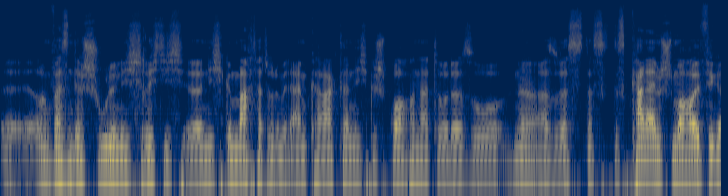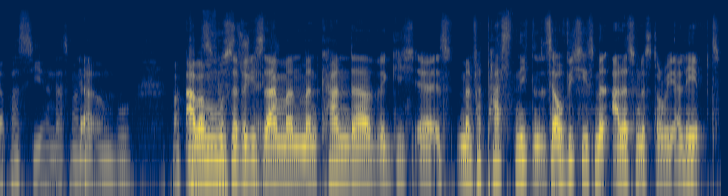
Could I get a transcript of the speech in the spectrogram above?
äh, irgendwas in der Schule nicht richtig äh, nicht gemacht hatte oder mit einem Charakter nicht gesprochen hatte oder so. Ne? Also das, das, das kann einem schon mal häufiger passieren, dass man ja. da irgendwo aber man muss ja wirklich sagen, man, man kann da wirklich, äh, ist, man verpasst nicht, und es ist ja auch wichtig, dass man alles von der Story erlebt.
